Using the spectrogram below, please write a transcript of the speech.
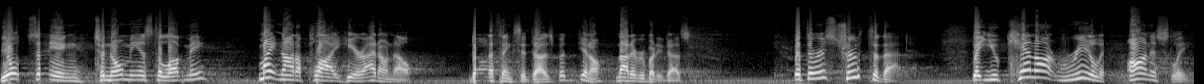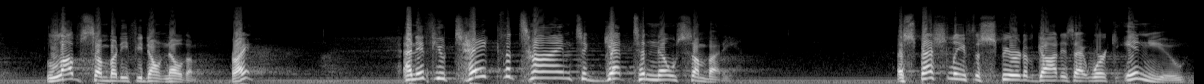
The old saying, to know me is to love me, might not apply here. I don't know. Donna thinks it does, but you know, not everybody does. But there is truth to that. That you cannot really, honestly, love somebody if you don't know them, right? And if you take the time to get to know somebody, especially if the Spirit of God is at work in you,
